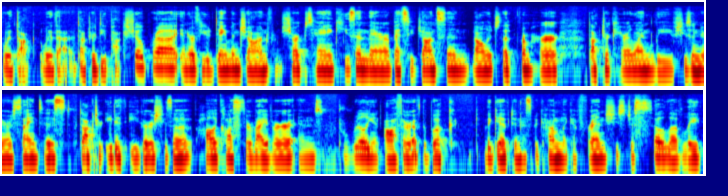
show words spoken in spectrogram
with doc, with uh, Dr. Deepak Chopra. Interviewed Daymond John from Shark Tank. He's in there. Betsey Johnson, knowledge that from her. Dr. Caroline Leaf. She's a neuroscientist. Dr. Edith Eger. She's a Holocaust survivor and brilliant author of the book The Gift, and has become like a friend. She's just so lovely.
